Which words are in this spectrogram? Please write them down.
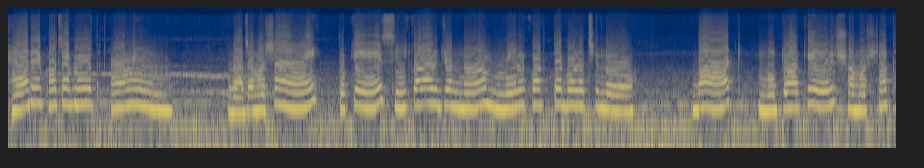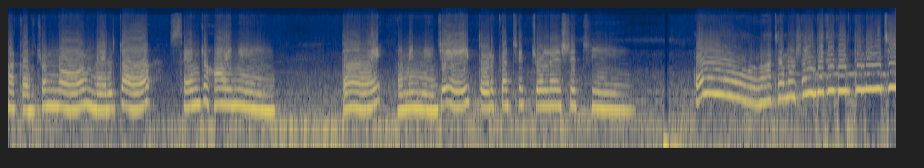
হ্যাঁ রে ভজাভূত আমি রাজামশাই, তোকে সি করার জন্য মেল করতে বলেছিল। বাট নেটওয়ার্কের সমস্যা থাকার জন্য মেলটা সেন্ড হয়নি। তাই আমি নিজেই তোর কাছে চলে এসেছি। ও, রাজামশাই দেখা করতে বলেছে।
